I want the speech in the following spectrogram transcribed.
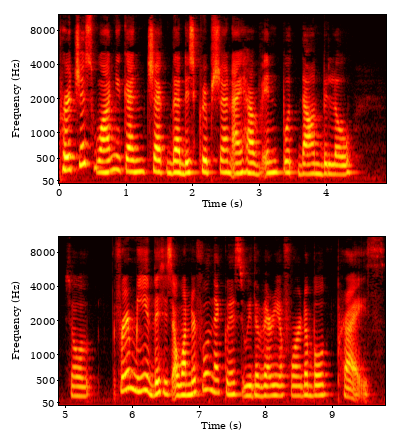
purchase one, you can check the description I have input down below. So for me, this is a wonderful necklace with a very affordable price.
